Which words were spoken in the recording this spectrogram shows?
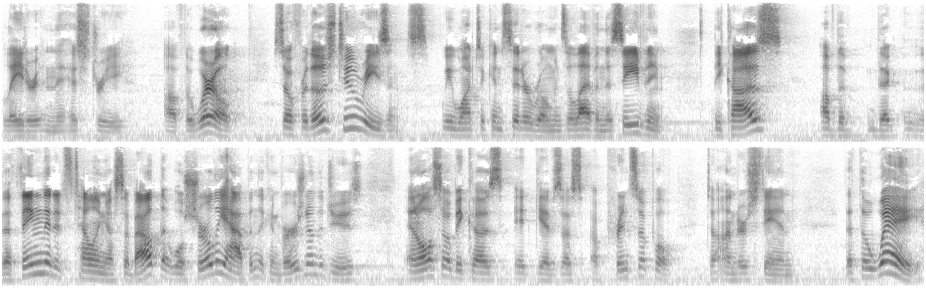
later in the history of the world. So, for those two reasons, we want to consider Romans 11 this evening because of the, the, the thing that it's telling us about that will surely happen, the conversion of the Jews, and also because it gives us a principle to understand that the way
